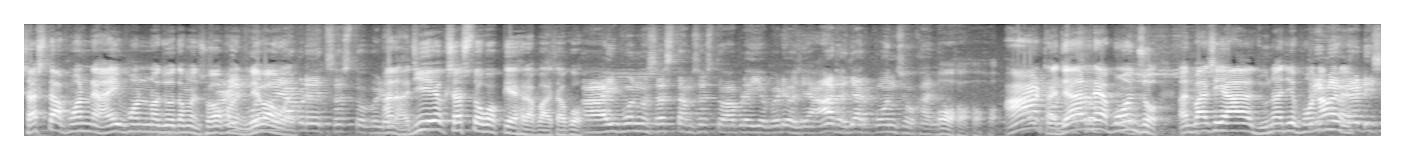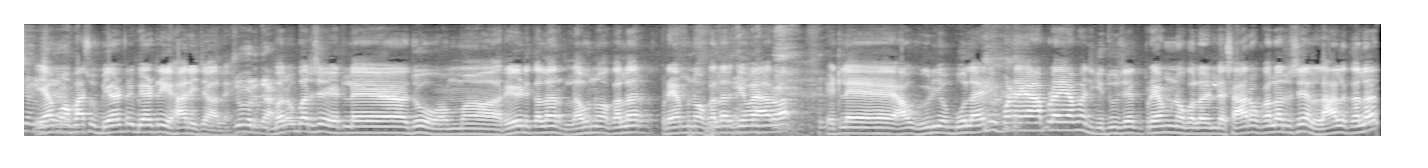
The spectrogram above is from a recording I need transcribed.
સસ્તા ફોન ને આઈફોન નો જો તમે સો ફોન લેવા હોય. આપણે એક સસ્તો પડ્યો અને હજી એક સસ્તો કોક હરા પાછા કો. આઈફોન નો સસ્તામાં સસ્તો આપણે અહીંયા પડ્યો છે આઠ હજાર પાંચસો ખાલી. ઓહો હો હો. આઠ હજાર ને પાંચસો. અને પાછી આ જૂના જે ફોન આવે ને એમાં પાછું બેટરી બેટરી સારી ચાલે. બરોબર છે એટલે જો આમ રેડ કલર લવનો કલર પ્રેમનો કલર કહેવાય હારવા. એટલે આવું વીડિયો બોલાય નહીં પણ આપણે એમ જ કીધું છે કે પ્રેમનો કલર એટલે સારો કલર છે લાલ કલર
